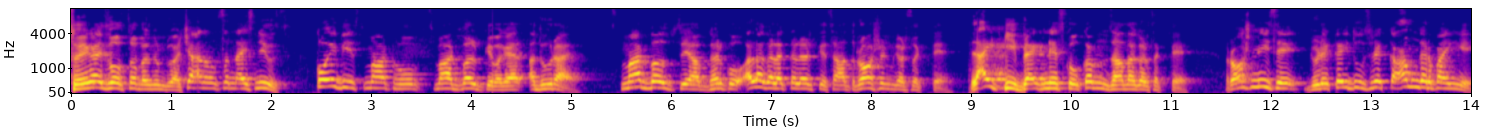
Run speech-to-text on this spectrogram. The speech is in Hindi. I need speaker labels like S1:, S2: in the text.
S1: So hey guys, what's up? Welcome to our channel, some nice कोई भी स्मार्ट होम स्मार्ट बल्ब के बगैर अधूरा है। स्मार्ट बल्ब से आप घर को अलग अलग कलर्स के साथ रोशन कर सकते हैं। लाइट की ब्राइटनेस को कम ज़्यादा कर सकते हैं। रोशनी से जुड़े कई दूसरे काम कर पाएँगे।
